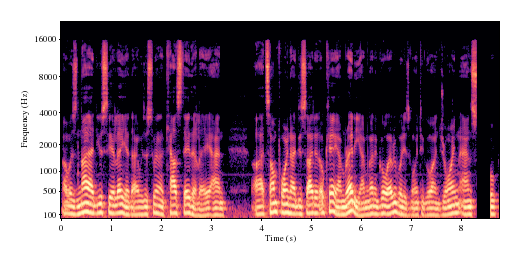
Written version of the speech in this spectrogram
I was not at UCLA yet. I was a student at Cal State LA. And uh, at some point I decided, okay, I'm ready. I'm going to go. Everybody's going to go and join. And so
